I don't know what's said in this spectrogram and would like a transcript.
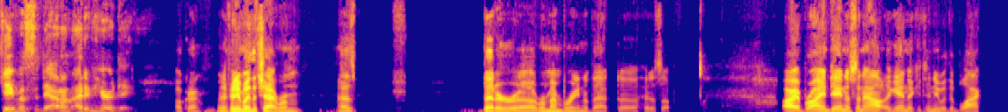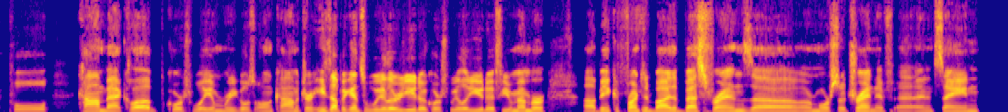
gave us a date. I, don't, I didn't hear a date. Okay. If anybody in the chat room has better uh, remembering of that, uh, hit us up. All right, Bryan Danielson out again to continue with the Blackpool Combat Club. Of course, William Regal's on commentary. He's up against Wheeler Yuta. Of course, Wheeler Yuta, if you remember, uh, being confronted by the best friends, uh, or more so Trent, if uh, and saying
